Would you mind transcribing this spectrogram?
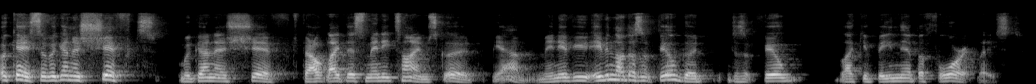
Okay, so we're going to shift. We're going to shift. Felt like this many times. Good. Yeah, many of you, even though it doesn't feel good, does it feel like you've been there before at least?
